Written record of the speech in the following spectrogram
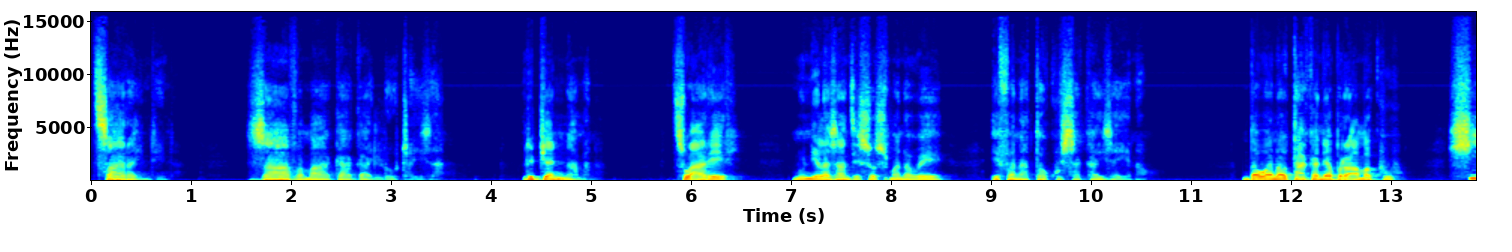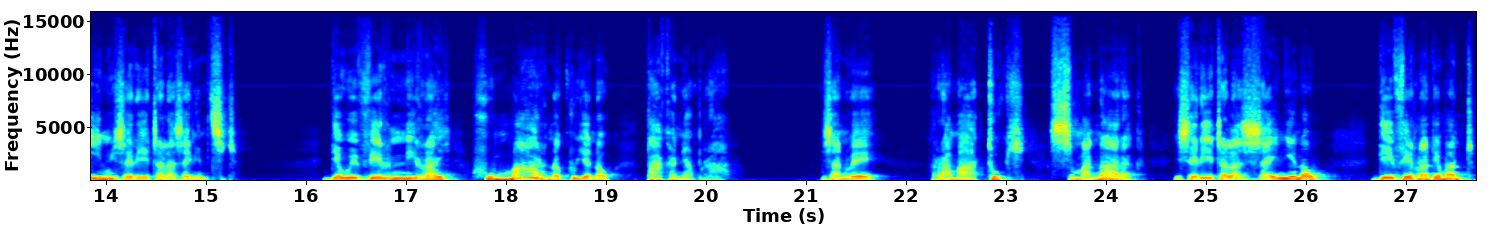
tsara indrindra. Zava-mahagaga ahy loatra izany! Ry mpihaino namana, tsy ho ahy irery no nilazan'i Jesosy manao hoe, Efa nataoko ho sakay izay ianao. Ndao hanao tahaka an'i Abrahama koa, hino izay rehetra lazainy amintsika. Dia hoheverin'ny Ray ho marina koa ianao tahaka an'i Abrahama. Izany hoe, Raha mahatoky sy manaraka izay rehetra lazainy ianao, dia heverin'Andriamanitra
